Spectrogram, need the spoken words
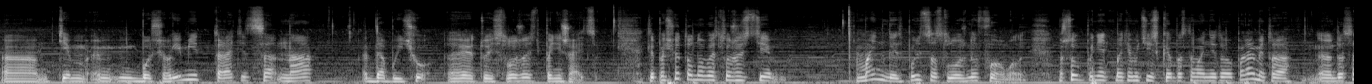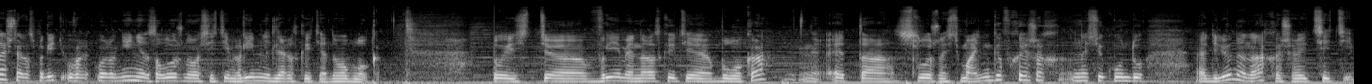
э, тем больше времени тратится на добычу, э, то есть сложность понижается. Для подсчета новой сложности майнинга используются сложные формулы. Но чтобы понять математическое обоснование этого параметра, э, достаточно рассмотреть уравнение заложенного в системе времени для раскрытия одного блока. То есть э, время на раскрытие блока это сложность майнинга в хэшах на секунду, э, деленная на хешрейт сети.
